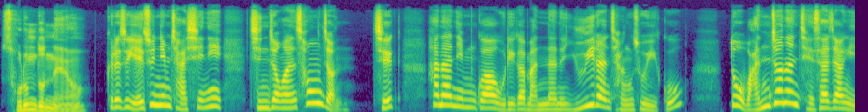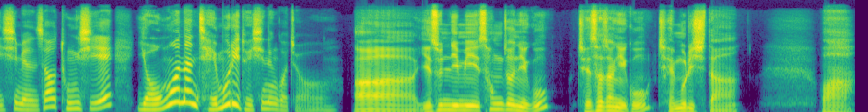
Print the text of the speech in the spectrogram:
소름 돋네요. 그래서 예수님 자신이 진정한 성전, 즉 하나님과 우리가 만나는 유일한 장소이고 또 완전한 제사장이시면서 동시에 영원한 제물이 되시는 거죠. 아, 예수님이 성전이고 제사장이고 제물이시다. 와,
